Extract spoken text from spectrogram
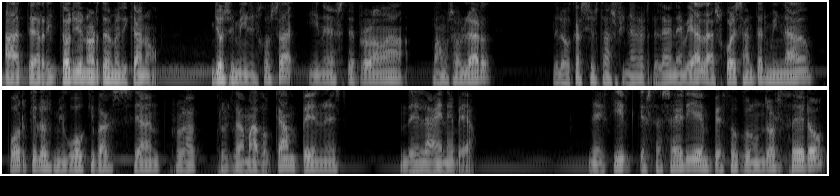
a Territorio Norteamericano. Yo soy Mili Josa y en este programa vamos a hablar de lo que ha sido estas finales de la NBA, las cuales han terminado porque los Milwaukee Bucks se han proclamado campeones de la NBA. Decir que esta serie empezó con un 2-0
